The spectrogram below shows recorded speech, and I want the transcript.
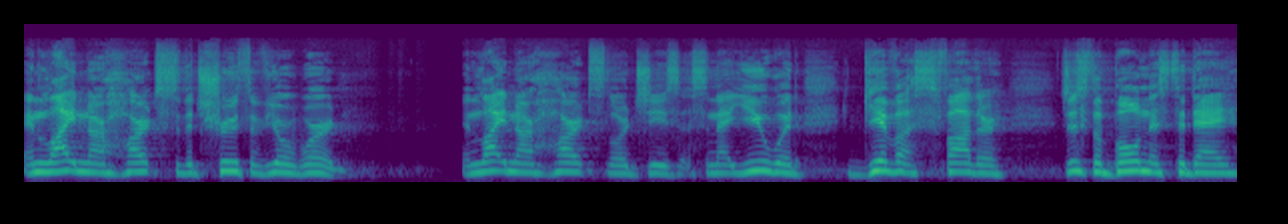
enlighten our hearts to the truth of your word. Enlighten our hearts, Lord Jesus, and that you would give us, Father, just the boldness today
